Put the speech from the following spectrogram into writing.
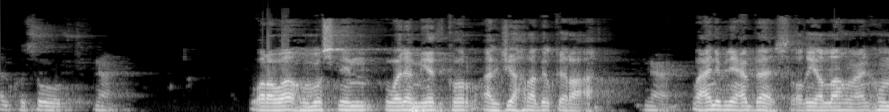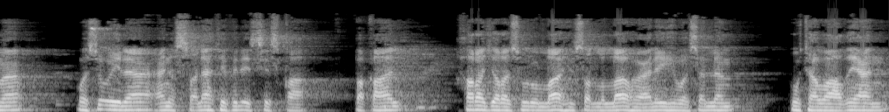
والكسوف. نعم. ورواه مسلم ولم يذكر الجهر بالقراءة. نعم. وعن ابن عباس رضي الله عنهما وسئل عن الصلاة في الاستسقاء. فقال خرج رسول الله صلى الله عليه وسلم متواضعا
